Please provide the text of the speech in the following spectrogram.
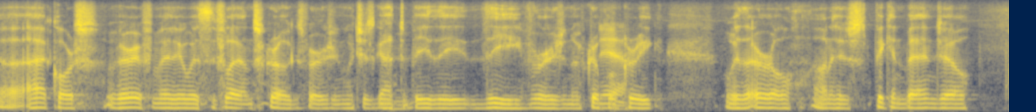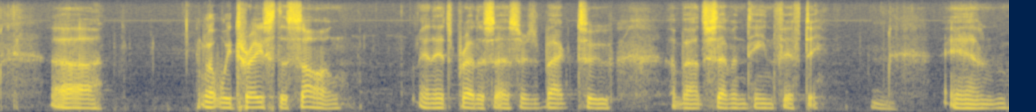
uh, I, of course, very familiar with the Flatt and Scruggs version, which has got to be the the version of Cripple Yeah. Creek with Earl on his picking banjo. Uh, but we trace the song and its predecessors back to about 1750 and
